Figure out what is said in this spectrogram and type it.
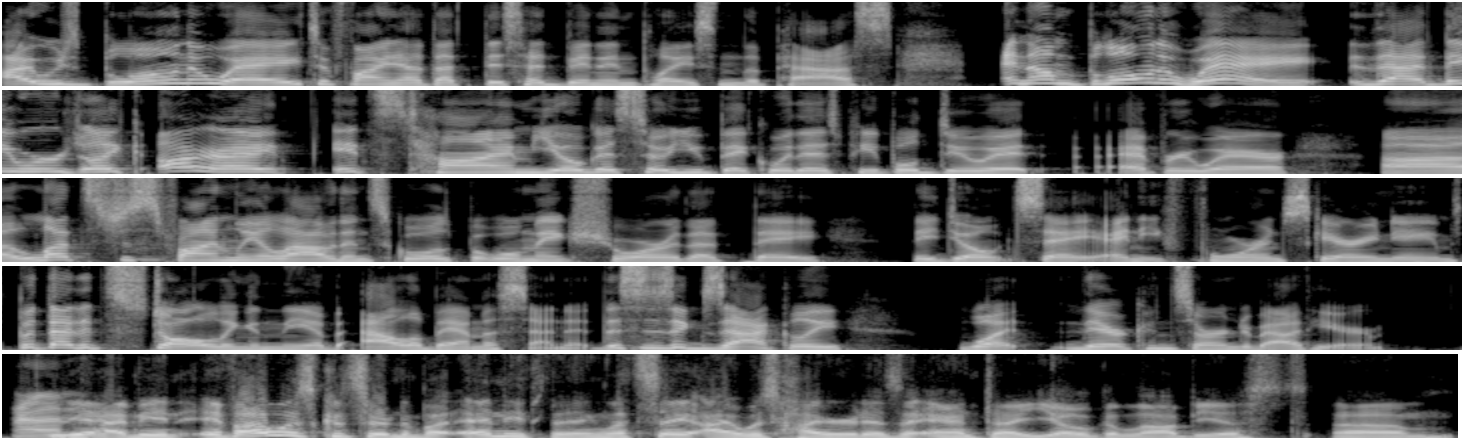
I was blown away to find out that this had been in place in the past. And I'm blown away that they were like, all right, it's time. Yoga's so ubiquitous. People do it everywhere. Uh, let's just finally allow it in schools, but we'll make sure that they they don't say any foreign scary names, but that it's stalling in the Alabama Senate. This is exactly what they're concerned about here. And yeah, I mean, if I was concerned about anything, let's say I was hired as an anti-yoga lobbyist, um,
